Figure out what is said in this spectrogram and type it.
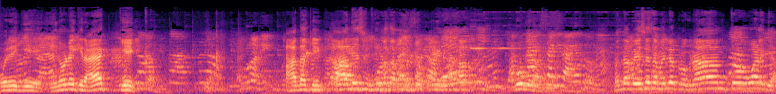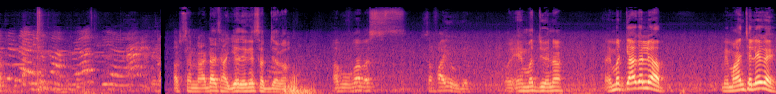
और एक ये। इन्होंने किराया केक। आधा केक। आधे से थोड़ा सा मतलब जो प्लेट में था वो गिरा गिराया मतलब ऐसे समझ लो प्रोग्राम तो बढ़ गया। अब सन्नाटा छा गया देखें सब जगह। अब होगा बस सफ़ाई हो गया और अहमद जो है ना अहमद क्या कर रहे हो आप? मेहमान चले गए?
